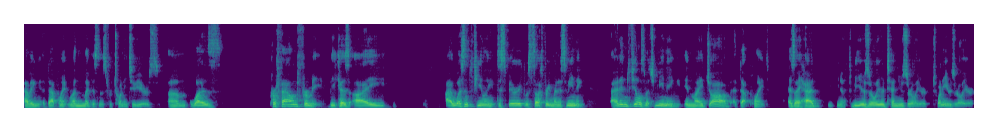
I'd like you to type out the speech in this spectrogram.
having at that point run my business for 22 years, um, was profound for me because I I wasn't feeling Disparate was suffering minus meaning. I didn't feel as much meaning in my job at that point as I had, you know, three years earlier, 10 years earlier, 20 years earlier.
